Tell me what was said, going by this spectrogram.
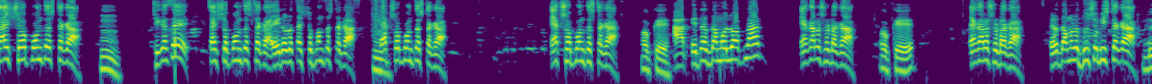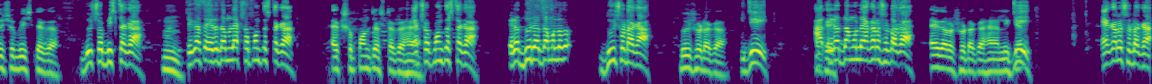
চারশো পঞ্চাশ টাকা। হুম। ঠিক আছে? চারশো পঞ্চাশ টাকা। এটা হলো চারশো পঞ্চাশ টাকা। একশো পঞ্চাশ টাকা। একশো পঞ্চাশ টাকা। ওকে। আর এটার দাম হলো আপনার এগারোশো টাকা। ওকে। এগারোশো টাকা। এটার দাম হলো দুশো বিশ টাকা। দুইশো বিশ টাকা। দুশো বিশ টাকা। হুম। ঠিক আছে? এটার দাম হলো একশো পঞ্চাশ টাকা। একশো পঞ্চাশ টাকা হ্যাঁ। একশো পঞ্চাশ টাকা। এটা দুইটার দাম হলো দুইশো টাকা। দুইশো টাকা। জি। আর এটার দাম হলো এগারোশো টাকা। এগারোশো টাকা হ্যাঁ লিখে। জি। এগারোশো টাকা।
